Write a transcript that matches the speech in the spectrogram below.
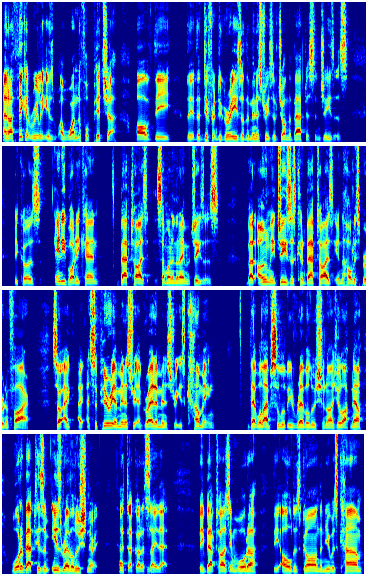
and I think it really is a wonderful picture of the the, the different degrees of the ministries of John the Baptist and Jesus, because anybody can baptize someone in the name of Jesus, but only Jesus can baptize in the Holy Spirit and fire. So a, a, a superior ministry, a greater ministry is coming that will absolutely revolutionize your life. Now, water baptism is revolutionary. I've got to say hmm. that. Being baptized in water, the old is gone, the new is come.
